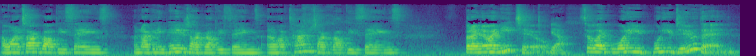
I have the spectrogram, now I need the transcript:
I want to talk about these things. I'm not getting paid to talk about these things. I don't have time to talk about these things, but I know I need to. Yeah. So like, what do you what do you do then?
